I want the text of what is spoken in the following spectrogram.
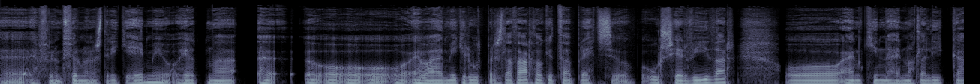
eh, fjölmennastríki heimi og hérna eh, og, og, og, og ef það er mikil útbreysla þar þá getur það breytt úr sér víðar. En Kína er náttúrulega líka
